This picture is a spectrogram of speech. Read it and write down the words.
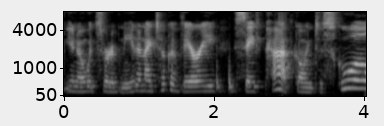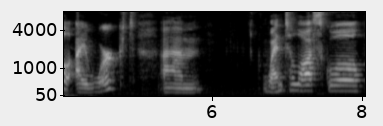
you know, would sort of need, and I took a very safe path going to school. I worked. Um, went to law school,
